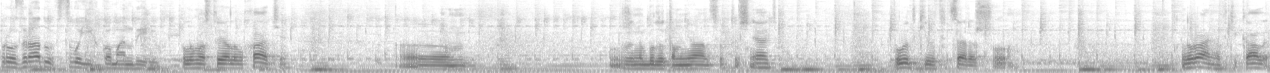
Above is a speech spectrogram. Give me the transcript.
про зраду своїх командирів. Коли ми стояли в хаті, ем, вже не буду там нюанси уточняти. Були такі офіцери, що ну, реально втікали.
